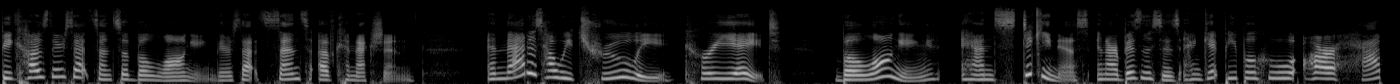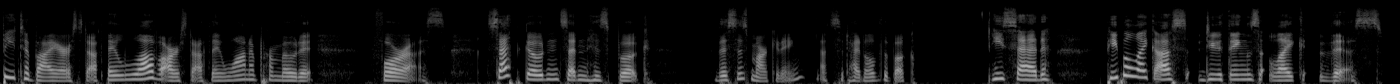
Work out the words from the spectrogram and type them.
because there's that sense of belonging, there's that sense of connection. And that is how we truly create belonging and stickiness in our businesses and get people who are happy to buy our stuff. They love our stuff, they want to promote it for us. Seth Godin said in his book, This is Marketing, that's the title of the book. He said, People like us do things like this.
